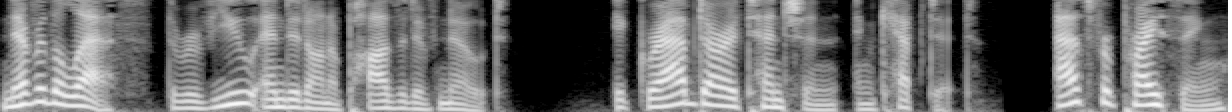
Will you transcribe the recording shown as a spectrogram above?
Nevertheless, the review ended on a positive note. It grabbed our attention and kept it. As for pricing,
